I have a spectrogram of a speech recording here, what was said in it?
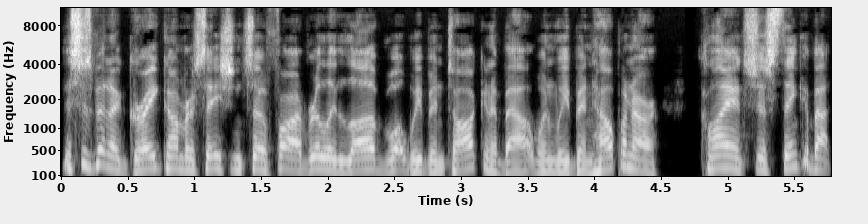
this has been a great conversation so far. I've really loved what we've been talking about when we've been helping our clients just think about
